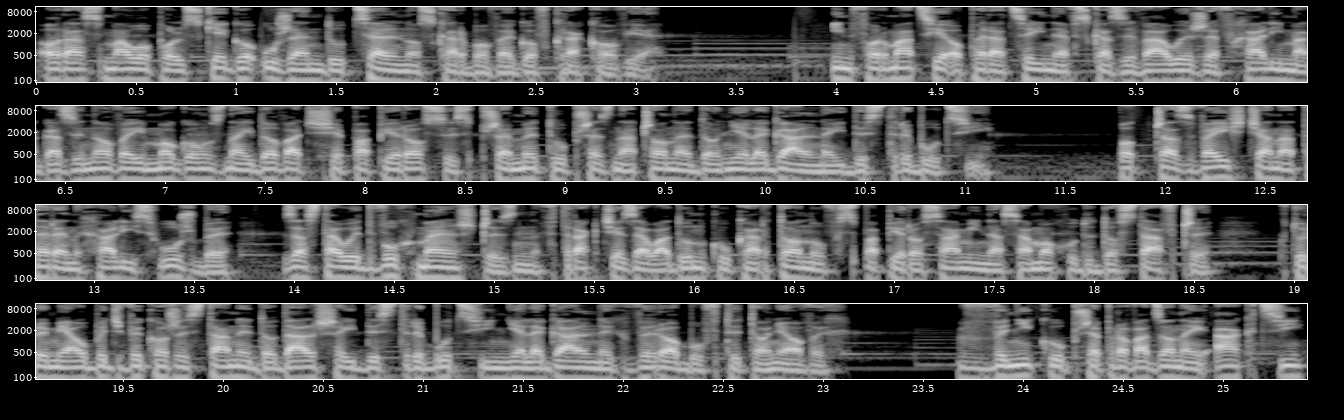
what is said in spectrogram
oraz Małopolskiego Urzędu Celno-Skarbowego w Krakowie. Informacje operacyjne wskazywały, że w hali magazynowej mogą znajdować się papierosy z przemytu przeznaczone do nielegalnej dystrybucji. Podczas wejścia na teren hali służby zastały dwóch mężczyzn w trakcie załadunku kartonów z papierosami na samochód dostawczy, który miał być wykorzystany do dalszej dystrybucji nielegalnych wyrobów tytoniowych. W wyniku przeprowadzonej akcji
